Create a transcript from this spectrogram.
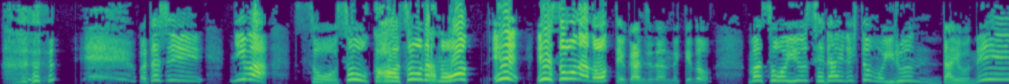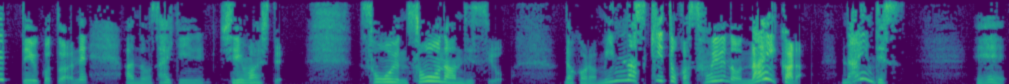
私には、そう、そうか、そうなの？え、え、そうなの？っていう感じなんだけど、まあそういう世代の人もいるんだよねーっていうことはね、あの、最近知りまして。そういう、そうなんですよ。だからみんな好きとかそういうのないから。ないんです。ええ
